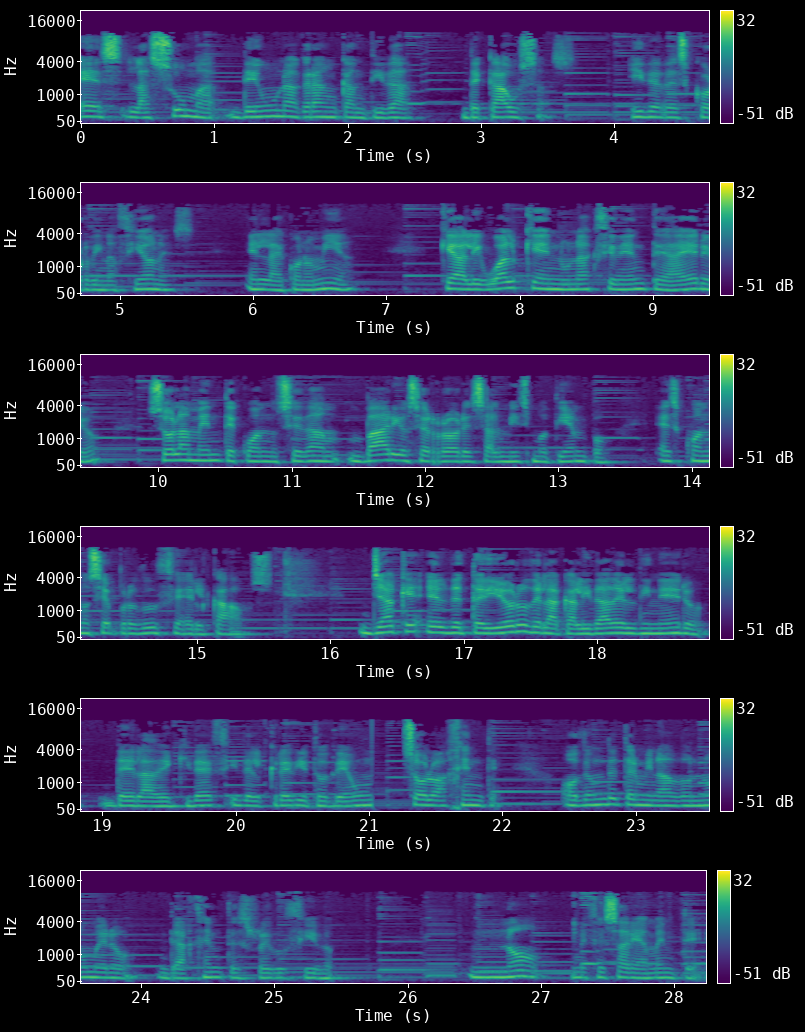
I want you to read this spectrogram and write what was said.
es la suma de una gran cantidad de causas y de descoordinaciones en la economía, que al igual que en un accidente aéreo, solamente cuando se dan varios errores al mismo tiempo es cuando se produce el caos, ya que el deterioro de la calidad del dinero, de la liquidez y del crédito de un solo agente o de un determinado número de agentes reducido no necesariamente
